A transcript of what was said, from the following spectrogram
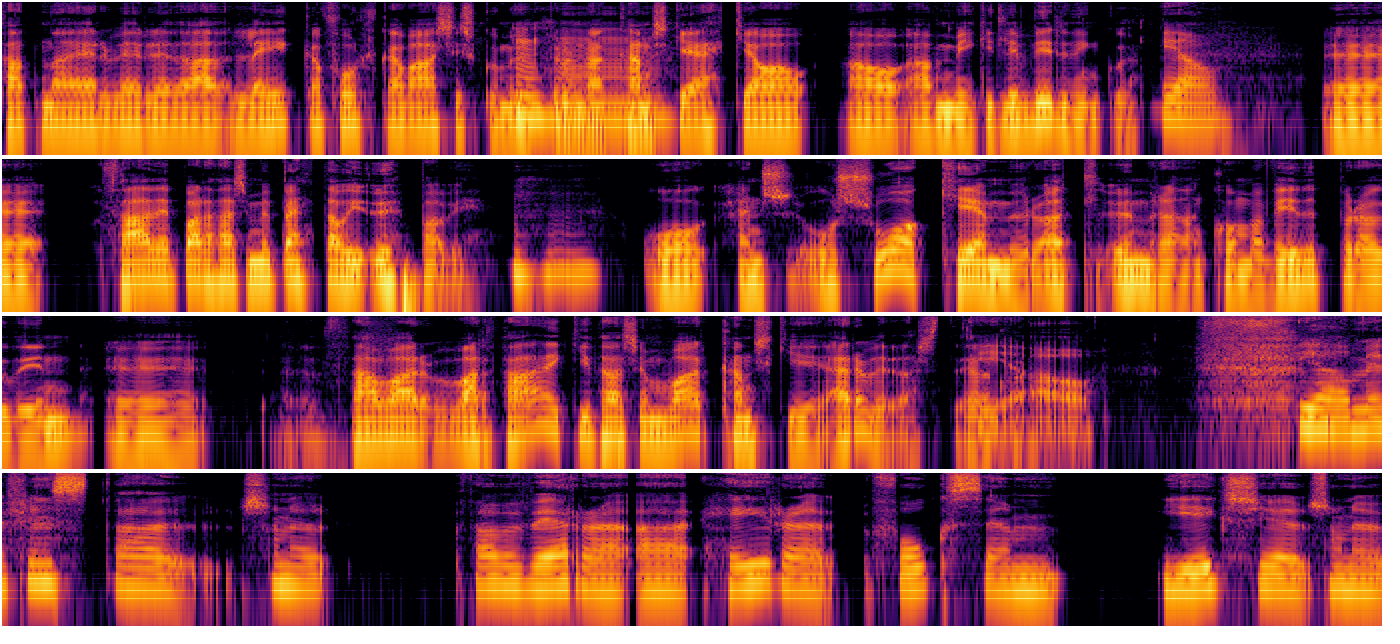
þarna er verið að leika fólk af asískum uppruna, kannski ekki á, á af mikilli virðingu. já, Uh, það er bara það sem er bent á í upphafi. mhm, og, en, og svo kemur öll umræðan, koma viðbrögðin eh, það var, var það ekki það sem var kannski erfiðast eða hvað? já, Já, mér finnst það svona, það að vera að heyra fólk sem ég sé svona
